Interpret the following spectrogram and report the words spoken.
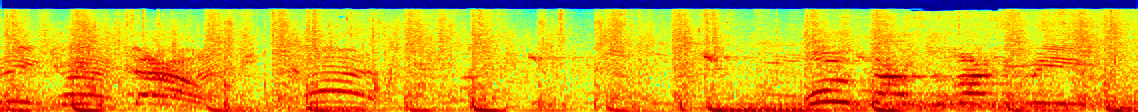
Get down! Won't outrun me!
